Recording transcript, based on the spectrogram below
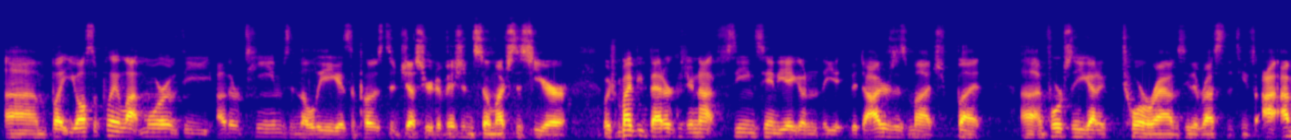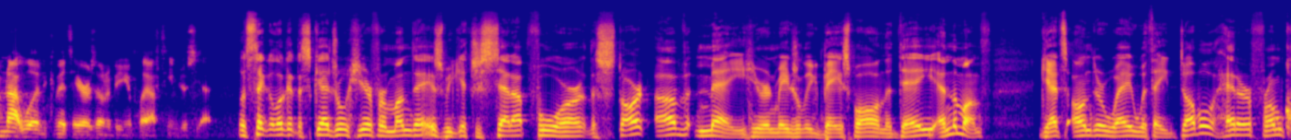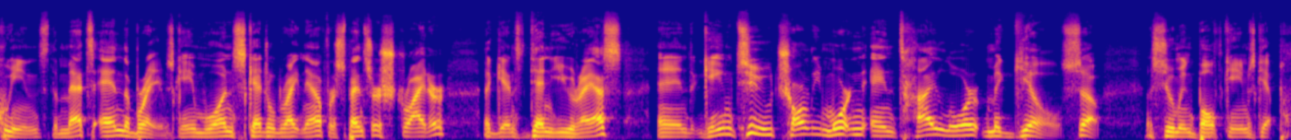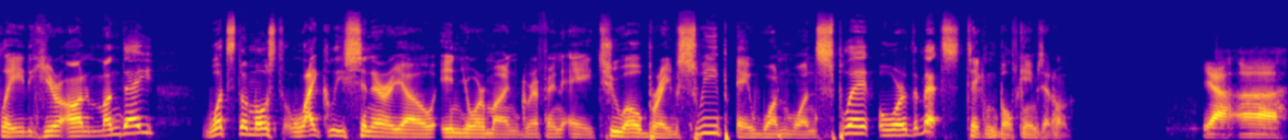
Um, but you also play a lot more of the other teams in the league as opposed to just your division so much this year. which might be better because you're not seeing San Diego and the, the Dodgers as much. But uh, unfortunately, you got to tour around and see the rest of the teams. I, I'm not willing to commit to Arizona being a playoff team just yet. Let's take a look at the schedule here for Monday as we get you set up for the start of May here in Major League Baseball. And the day and the month gets underway with a double header from Queens, the Mets and the Braves. Game one scheduled right now for Spencer Strider against Denyi Reyes. And game two, Charlie Morton and Tylor Megill. So, assuming both games get played here on Monday, What's the most likely scenario in your mind, Griffin? A 2 0 Brave sweep, a 1 1 split, or the Mets taking both games at home? Yeah, uh,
